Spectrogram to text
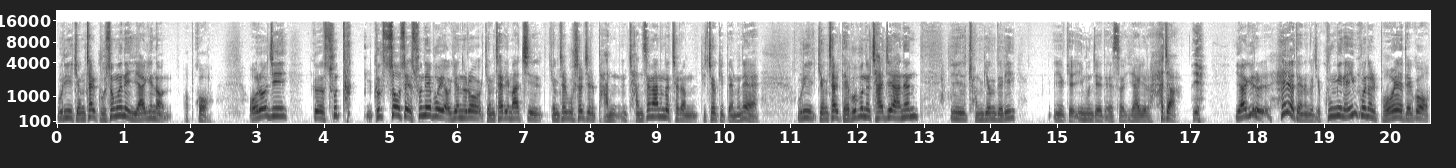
우리 경찰 구성원의 이야기는 없고 오로지 그 수, 특, 극소수의 수뇌부의 의견으로 경찰이 마치 경찰국 설치를 반, 찬성하는 것처럼 비쳤기 때문에 우리 경찰 대부분을 차지하는 이 총경들이 이렇게 이 문제에 대해서 이야기를 하자. 예. 이야기를 해야 되는 거죠. 국민의 인권을 보호해야 되고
